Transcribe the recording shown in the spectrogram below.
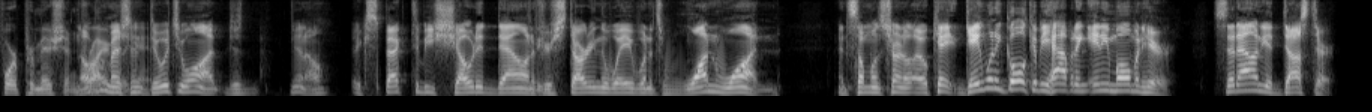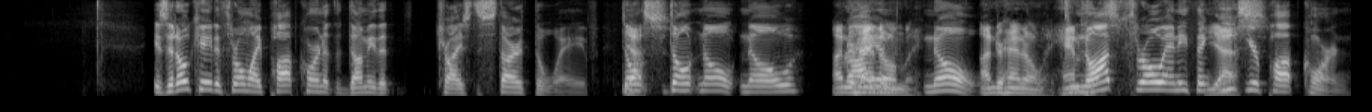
for permission? No prior to the permission. game? Do what you want. Just you know, expect to be shouted down if you're starting the wave when it's one-one, and someone's trying to. Okay, game-winning goal could be happening any moment here. Sit down, you duster. Is it okay to throw my popcorn at the dummy that tries to start the wave? Don't Yes. don't no no. Underhand Ryan, only. No. Underhand only. Do not throw anything. Yes. Eat your popcorn.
